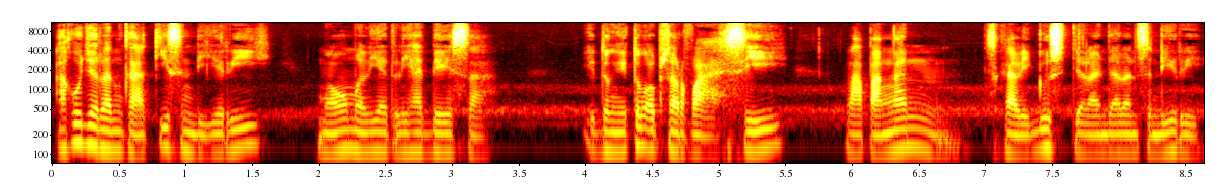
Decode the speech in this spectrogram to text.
aku jalan kaki sendiri mau melihat-lihat desa. Hitung-hitung observasi, lapangan sekaligus jalan-jalan sendiri.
